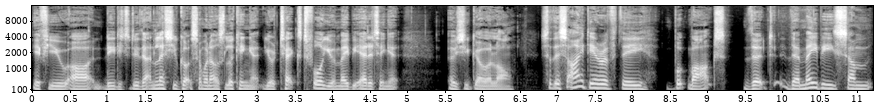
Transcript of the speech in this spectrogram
if you are needing to do that, unless you've got someone else looking at your text for you and maybe editing it as you go along. So, this idea of the bookmarks that there may be some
